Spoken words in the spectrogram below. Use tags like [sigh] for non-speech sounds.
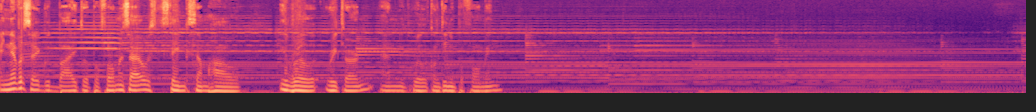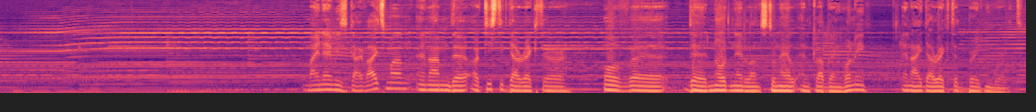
I never say goodbye to a performance. I always think somehow it will return and it will continue performing. My name is Guy Weizman and I'm the artistic director of uh, the North Netherlands Toneel and Club Roni and I directed New World.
